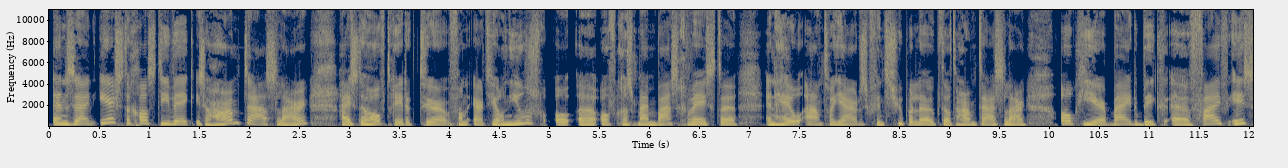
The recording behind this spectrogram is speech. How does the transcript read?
En zijn eerste gast die week is Harm Taaslaar. Hij is de hoofdredacteur van RTL Nieuws overigens mijn baas geweest uh, een heel aantal jaar. Dus ik vind het superleuk dat Harm Tazelaar ook hier bij de Big uh, Five is.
